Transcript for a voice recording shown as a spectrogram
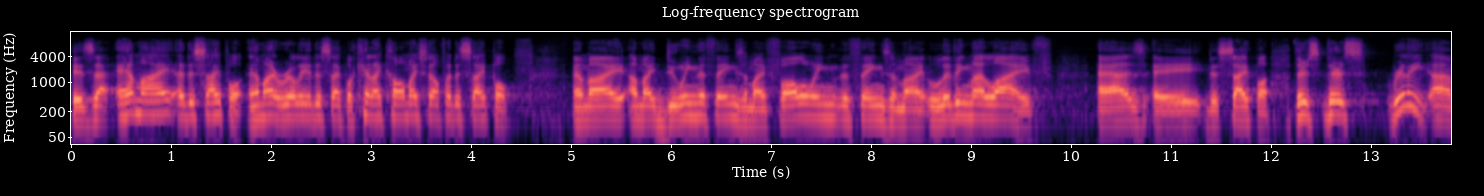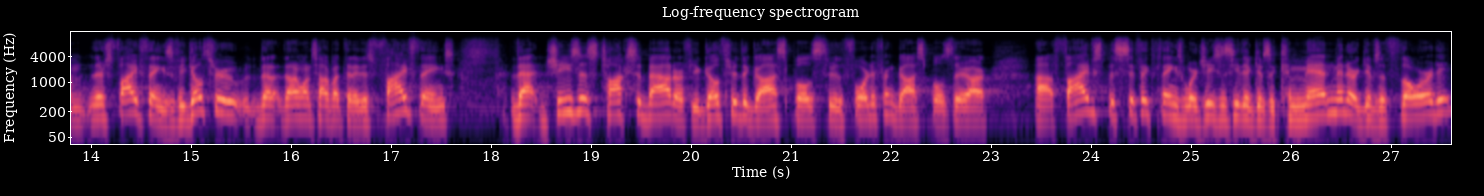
is that Am I a disciple? Am I really a disciple? Can I call myself a disciple? Am I, am I doing the things? Am I following the things? Am I living my life as a disciple. There's, there's really, um, there's five things. If you go through that, that I want to talk about today, there's five things that Jesus talks about, or if you go through the Gospels, through the four different Gospels, there are uh, five specific things where Jesus either gives a commandment or gives authority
